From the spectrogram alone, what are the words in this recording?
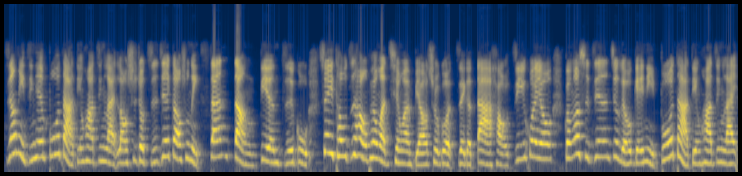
只要你今天拨打电话进来，老师就直接告诉你三档电子股，所以投资好朋友们千万不要错过这个大好机会哦。广告时间就留给你拨打电话进来，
